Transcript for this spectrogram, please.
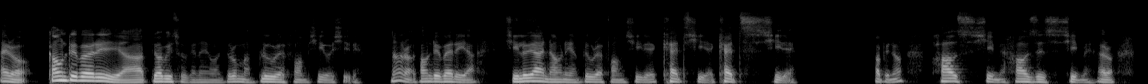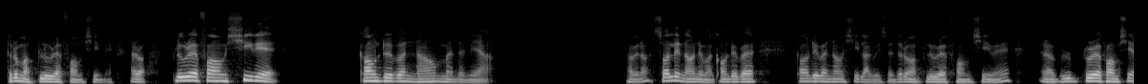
အဲ့တော့ countable တွေကပြောပြီးဆိုကြတယ်ကသူတို့မှာ plural form ရှိလို့ရှိတယ် နော်အဲ့တော့ countable တွေကရှည်လို့ရတဲ့ noun တွေက plural form ရှိတယ် cat ရှိတယ် cats ရှိတယ်ဟုတ်ပြီနော် house ရှိမယ် houses ရှိမယ်အဲ့တော့သူတို့မှာ plural form ရှိမယ်အဲ့တော့ plural form ရှိတဲ့ countable noun မှန်သမျှဟုတ်ပြီနော် solid noun တွေမှာ countable countable noun ရှိလာပြီဆိုရင်သူတို့မှာ plural form ရှိမယ်အဲ့တော့ plural form ရှိရ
